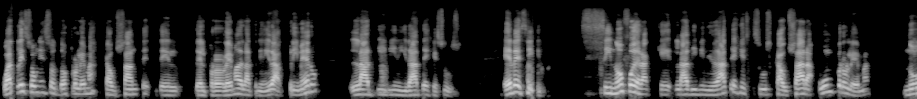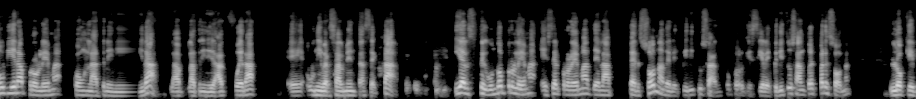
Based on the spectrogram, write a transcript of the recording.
¿Cuáles son esos dos problemas causantes del, problema de la Trinidad? Primero, la divinidad de Jesús. Es decir, si no fuera que la divinidad de Jesús causara un problema, no hubiera problema con la Trinidad. La, la Trinidad fuera eh, universalmente aceptada. Y el segundo problema es el problema de la persona del Espíritu Santo, porque si el Espíritu Santo es persona, lo que,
